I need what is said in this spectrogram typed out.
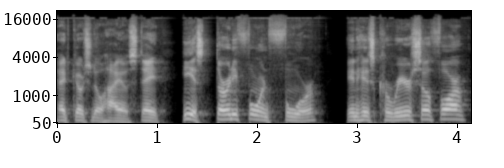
head coach at Ohio State. He is 34 and 4 in his career so far.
